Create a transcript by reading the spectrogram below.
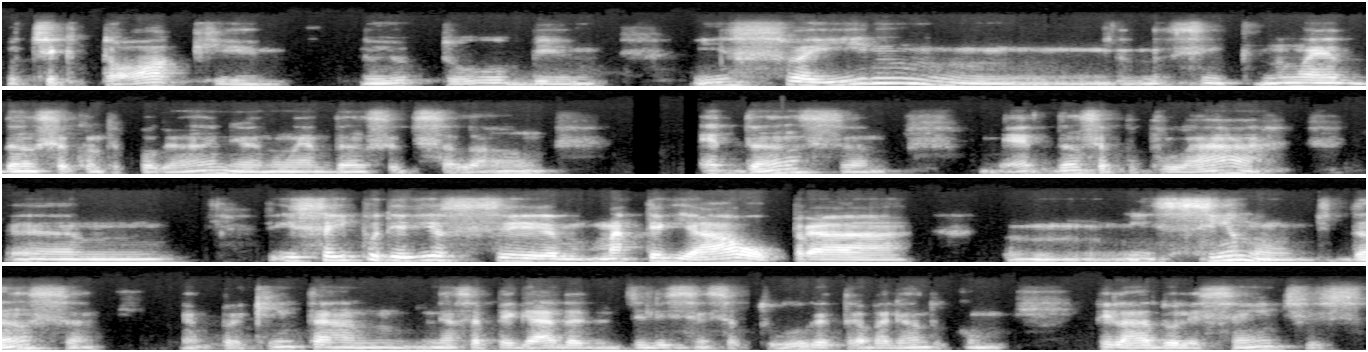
no TikTok, no YouTube? Isso aí assim, não é dança contemporânea, não é dança de salão, é dança, é dança popular. Isso aí poderia ser material para hum, ensino de dança é, para quem está nessa pegada de licenciatura, trabalhando com pela adolescentes,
